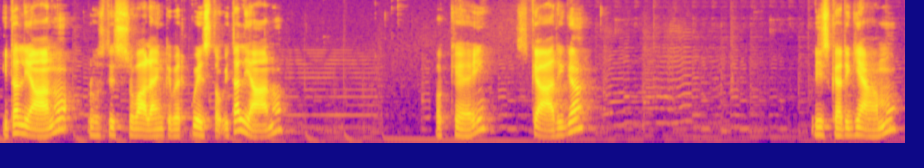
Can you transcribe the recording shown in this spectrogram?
italiano, lo stesso vale anche per questo italiano, ok, scarica, li scarichiamo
